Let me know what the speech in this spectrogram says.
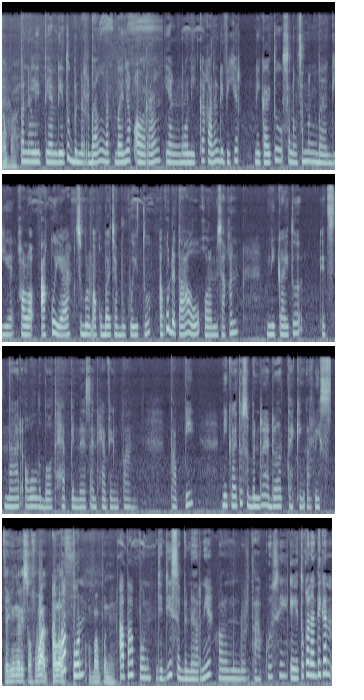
Apa? penelitian dia itu bener banget. Banyak orang yang mau nikah karena dipikir nikah itu senang-senang bahagia. Kalau aku ya sebelum aku baca buku itu aku udah tahu kalau misalkan menikah itu it's not all about happiness and having fun. Tapi nikah itu sebenarnya adalah taking a risk Taking a risk of what? Kalau apa pun apa pun ya. apa pun. Jadi sebenarnya kalau menurut aku sih eh, itu kan nanti kan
